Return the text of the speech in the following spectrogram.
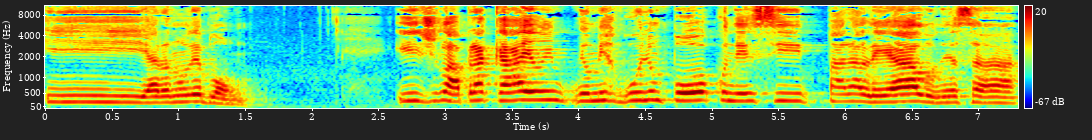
e era no Leblon. E de lá para cá eu, eu mergulho um pouco nesse paralelo, nessa,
